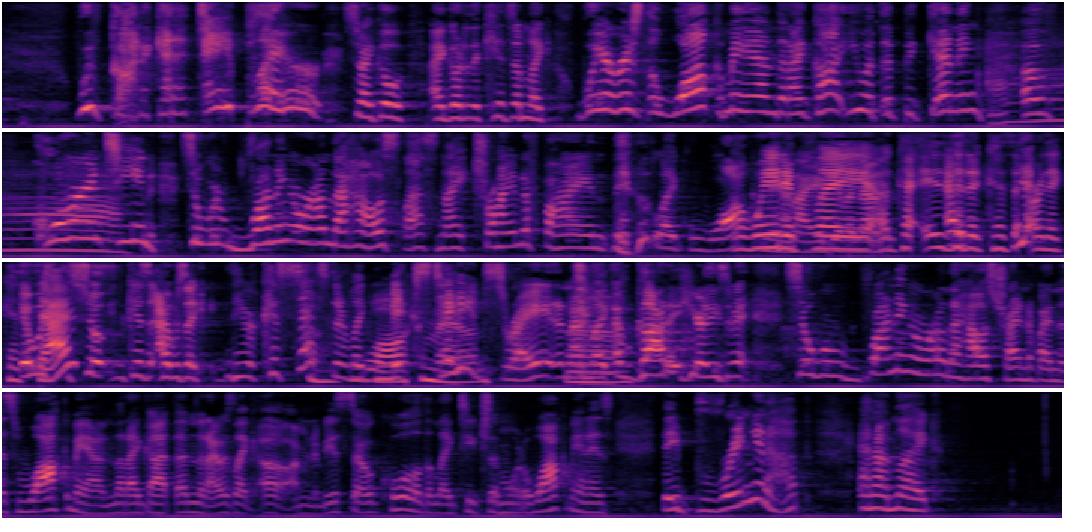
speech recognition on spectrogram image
We've got to get a tape player. So I go, I go to the kids. I'm like, "Where is the Walkman that I got you at the beginning of ah. quarantine?" So we're running around the house last night trying to find like Walkman. A way to play a is it a cassette- are they it was- cassettes? so because I was like, they're cassettes. They're like mixed Walkman. tapes, right? And I'm like, uh-huh. I've got to hear these. So we're running around the house trying to find this Walkman that I got them. That I was like, oh, I'm gonna be so cool to like teach them what a Walkman is. They bring it up, and I'm like.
